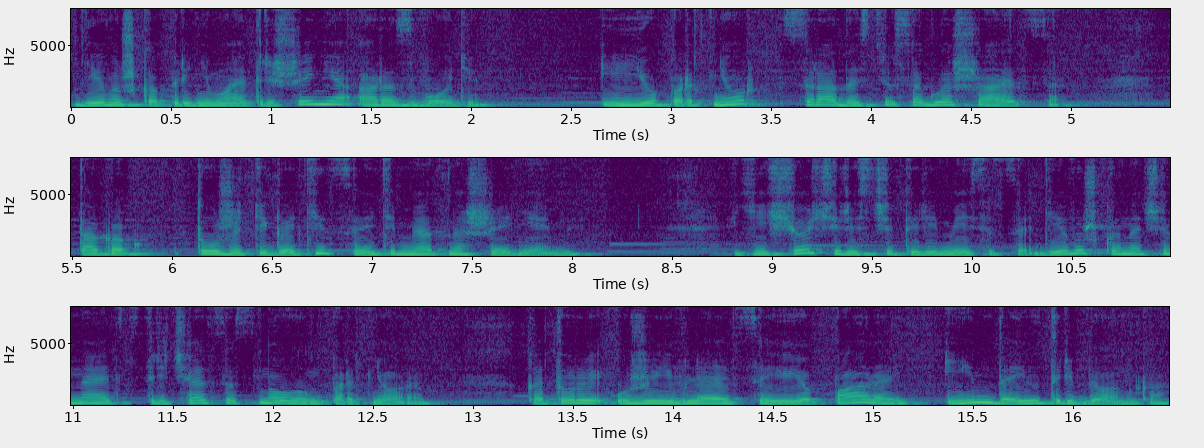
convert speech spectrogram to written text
девушка принимает решение о разводе, и ее партнер с радостью соглашается, так как тоже тяготится этими отношениями. Еще через 4 месяца девушка начинает встречаться с новым партнером, который уже является ее парой и им дают ребенка.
